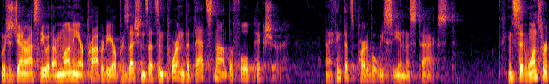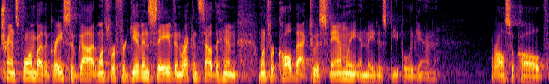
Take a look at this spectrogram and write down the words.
which is generosity with our money, our property, our possessions, that's important, but that's not the full picture. And I think that's part of what we see in this text. Instead, once we're transformed by the grace of God, once we're forgiven, saved, and reconciled to Him, once we're called back to His family and made His people again, we're also called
